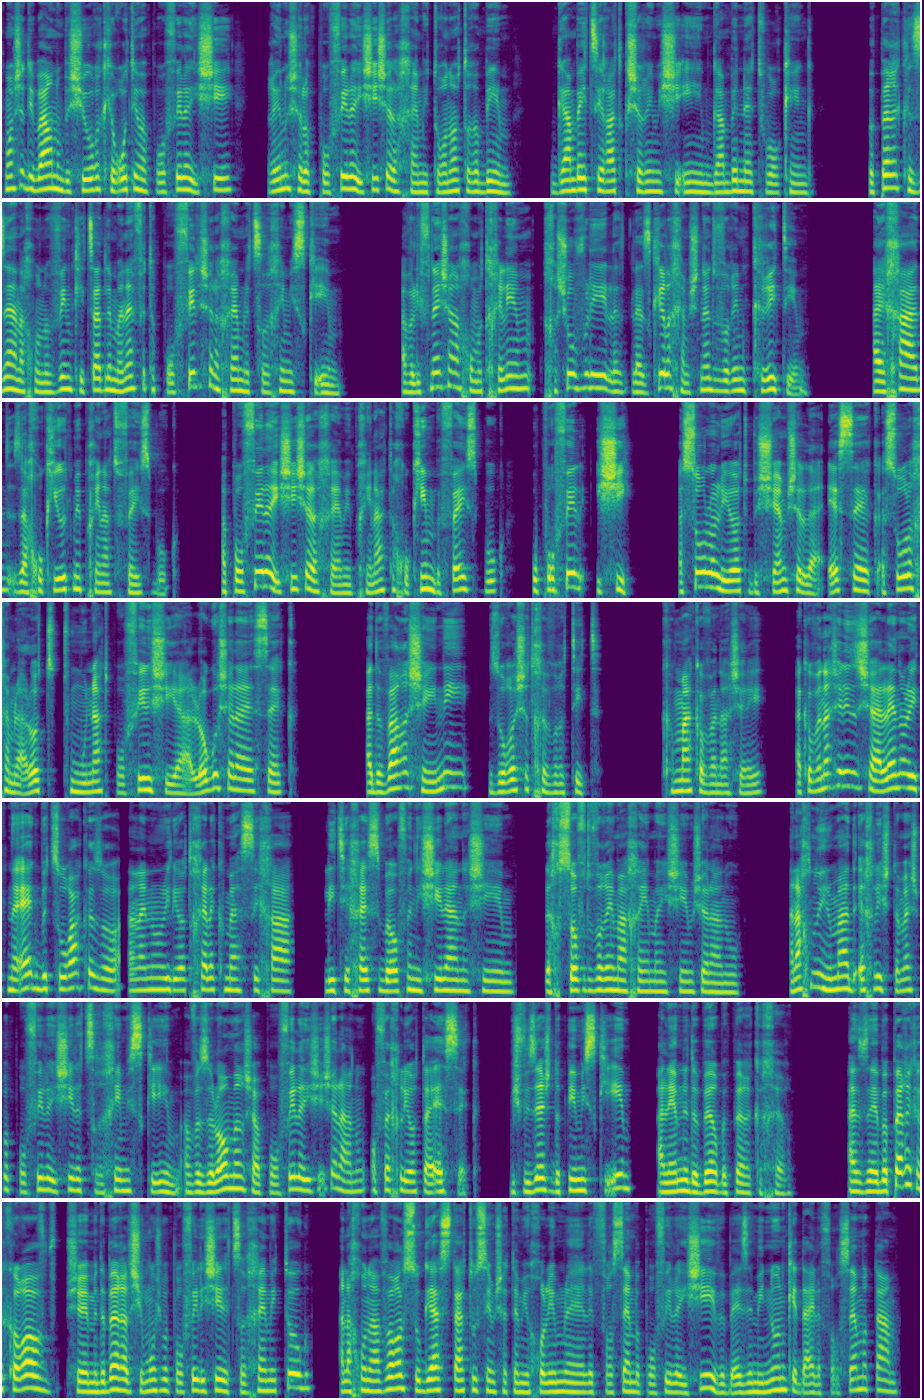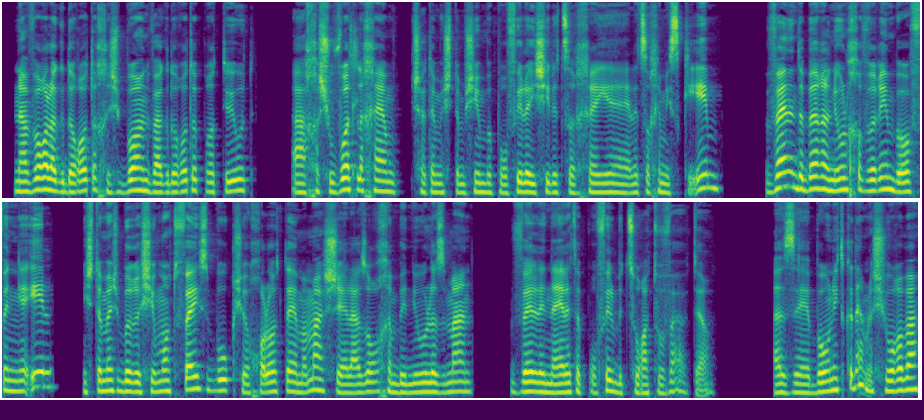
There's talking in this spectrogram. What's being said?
כמו שדיברנו בשיעור היכרות עם הפרופיל האישי, ראינו שלפרופיל האישי שלכם יתרונות רבים, גם ביצירת קשרים אישיים, גם ב networking. בפרק הזה אנחנו נבין כיצד למנף את הפרופיל שלכם לצרכים עסקיים. אבל לפני שאנחנו מתחילים, חשוב לי להזכיר לכם שני דברים קריטיים. האחד זה החוקיות מבחינת פייסבוק. הפרופיל האישי שלכם מבחינת החוקים בפייסבוק הוא פרופיל אישי. אסור לו להיות בשם של העסק, אסור לכם להעלות תמונת פרופיל שהיא הלוגו של העסק. הדבר השני זו רשת חברתית. מה הכוונה שלי? הכוונה שלי זה שעלינו להתנהג בצורה כזו, עלינו להיות חלק מהשיחה, להתייחס באופן אישי לאנשים, לחשוף דברים מהחיים האישיים שלנו. אנחנו נלמד איך להשתמש בפרופיל האישי לצרכים עסקיים, אבל זה לא אומר שהפרופיל האישי שלנו הופך להיות העסק. בשביל זה יש דפים עסקיים, עליהם נדבר בפרק אחר. אז אה, בפרק הקרוב, שמדבר על שימוש בפרופיל אישי לצרכי מיתוג, אנחנו נעבור על סוגי הסטטוסים שאתם יכולים לפרסם בפרופיל האישי ובאיזה מינון כדאי לפרסם אותם. נעבור על הגדרות החשבון והגדרות הפרטיות החשובות לכם שאתם משתמשים בפרופיל האישי לצרכי, אה, לצרכים עסקיים, ונדבר על ניהול חברים באופן יעיל, נשתמש ברשימות פייסבוק שיכולות אה, ממש לעזור לכם בניהול הזמן ולנהל את הפרופיל בצורה טובה יותר. אז בואו נתקדם לשיעור הבא.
